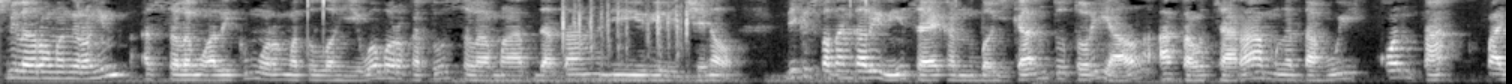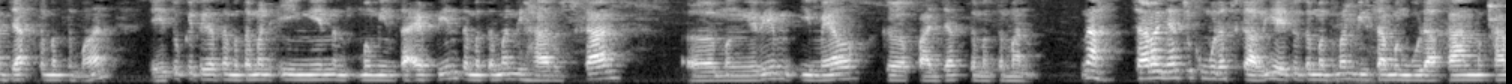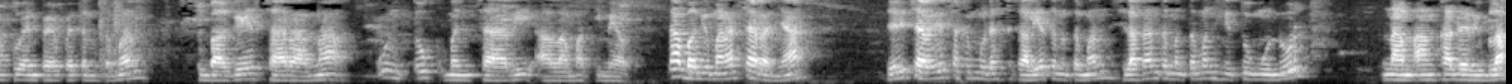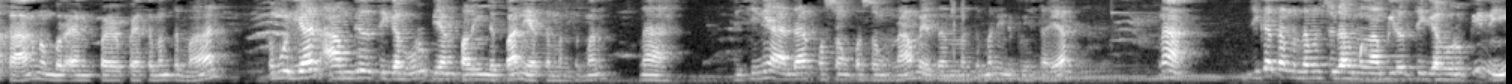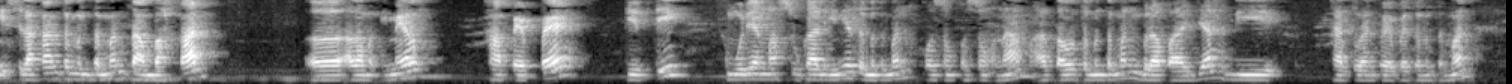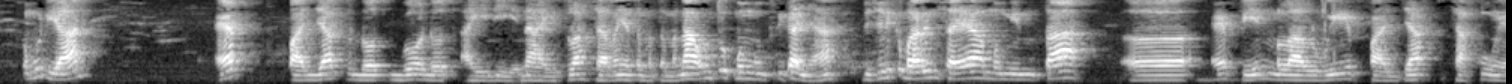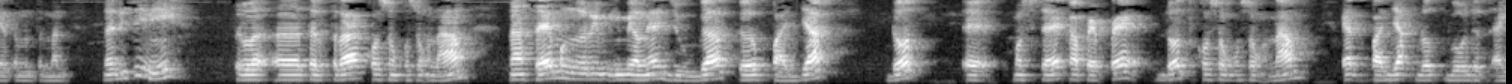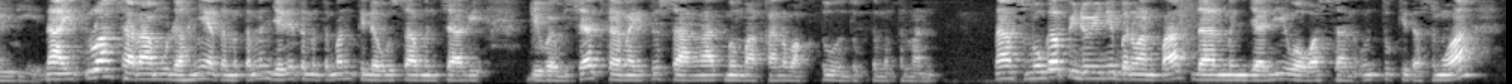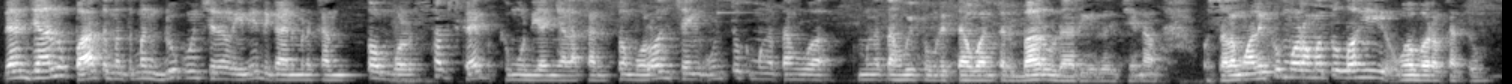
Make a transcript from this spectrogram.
Bismillahirrahmanirrahim. Assalamualaikum warahmatullahi wabarakatuh. Selamat datang di Rili Channel. Di kesempatan kali ini saya akan membagikan tutorial Atau cara mengetahui kontak pajak teman-teman. Yaitu ketika teman-teman ingin meminta EPIN Teman-teman diharuskan e, mengirim email ke pajak teman-teman. Nah caranya cukup mudah sekali Yaitu teman-teman bisa menggunakan kartu NPWP teman-teman Sebagai sarana untuk mencari alamat email. Nah, bagaimana caranya? Jadi caranya sangat mudah sekali ya teman-teman. Silakan teman-teman hitung mundur 6 angka dari belakang nomor NPWP teman-teman. Kemudian ambil tiga huruf yang paling depan ya teman-teman. Nah, di sini ada 006 ya teman-teman ini punya saya. Nah, jika teman-teman sudah mengambil tiga huruf ini, silakan teman-teman tambahkan uh, alamat email KPP titik kemudian masukkan ini ya teman-teman 006 atau teman-teman berapa aja di kartu NPWP teman-teman. Kemudian at pajak.go.id nah itulah caranya teman-teman. Nah untuk membuktikannya di sini kemarin saya meminta uh, EPIN melalui pajak cakung ya teman-teman. Nah di sini ter, uh, tertera 006 nah saya mengirim emailnya juga ke pajak dot eh maksud saya kpp.006 at pajak.go.id. Nah, itulah cara mudahnya ya teman-teman. Jadi teman-teman tidak usah mencari di website karena itu sangat memakan waktu untuk teman-teman. Nah, semoga video ini bermanfaat dan menjadi wawasan untuk kita semua. Dan jangan lupa teman-teman dukung channel ini dengan menekan tombol subscribe, kemudian nyalakan tombol lonceng untuk mengetahui, mengetahui pemberitahuan terbaru dari channel. Wassalamualaikum warahmatullahi wabarakatuh.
